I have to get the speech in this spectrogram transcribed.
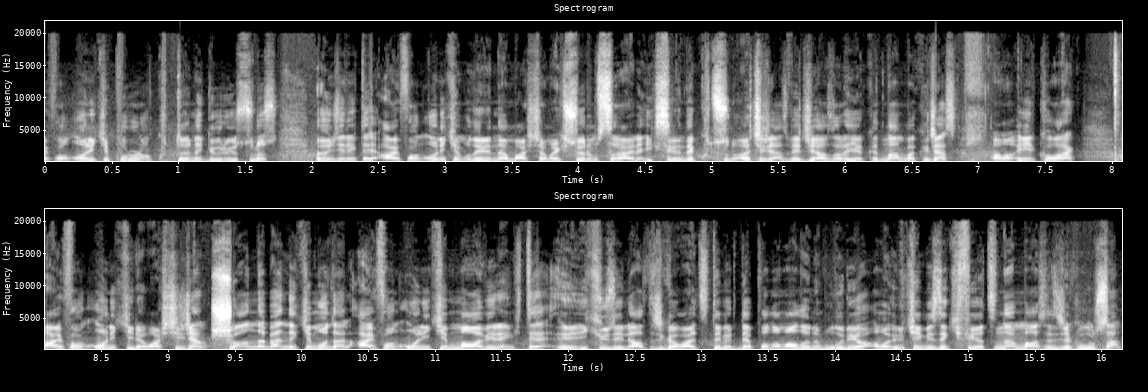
iPhone 12 Pro'nun kutularını görüyorsunuz. Öncelikle iPhone 12 modelinden başlamak istiyorum. Sırayla ikisinin de kutusunu açacağız ve cihazlara yakından bakacağız. Ama ilk olarak iPhone 12 ile başlayacağım. Şu anda bendeki model iPhone 12 mavi renkte. Ee, 256 GB'lık bir depolama alanı bulunuyor ama ülkemizdeki fiyatından bahsedecek olursam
